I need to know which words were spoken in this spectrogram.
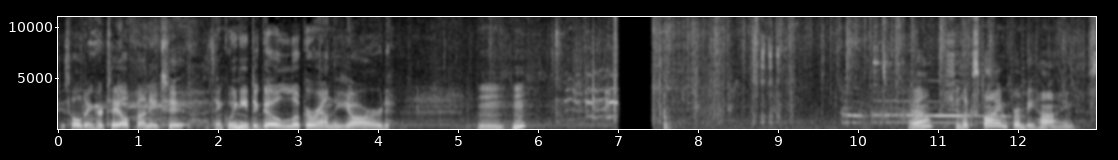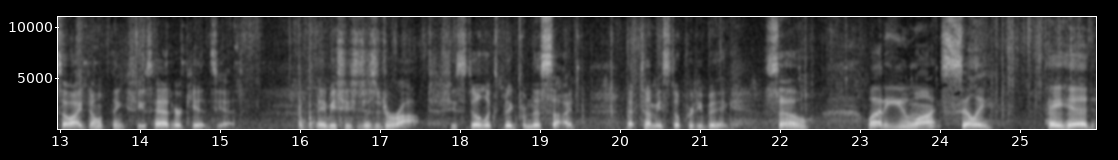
She's holding her tail funny, too. I think we need to go look around the yard. Mm-hmm. Well, she looks fine from behind, so I don't think she's had her kids yet. Maybe she's just dropped. She still looks big from this side. That tummy's still pretty big. So, what do you want, silly? Hey, head.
